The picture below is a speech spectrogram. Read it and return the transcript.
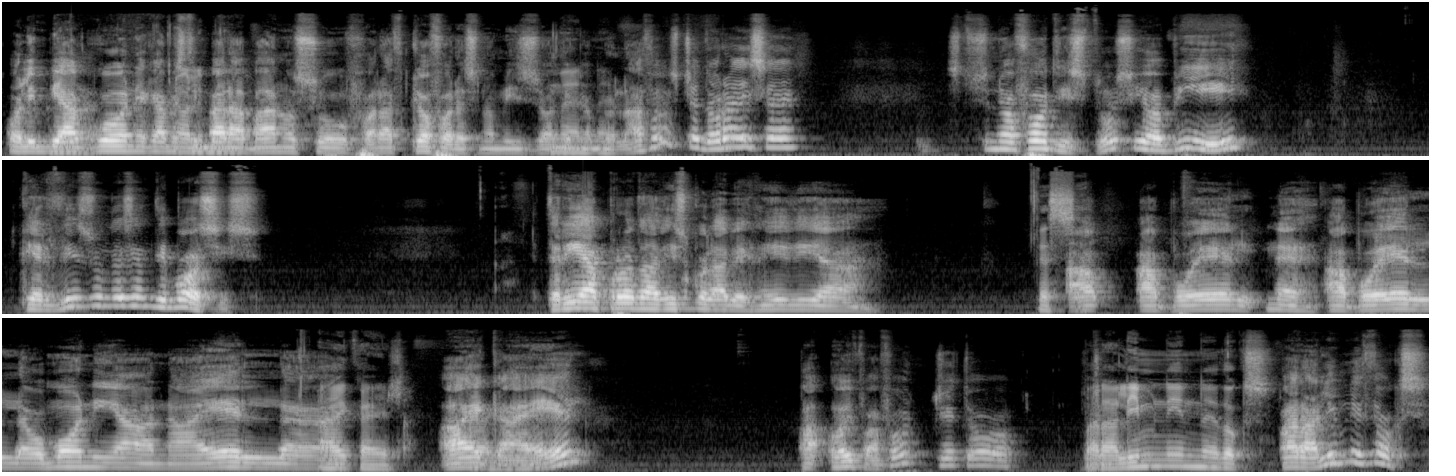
Ολυμπιακό έκαμε στην Ολυμπιακό. παραπάνω σου φορά δυο φορές νομίζω, αν Ναι, δεν κάνω ναι. λάθος. Και τώρα είσαι στους νεοφώτης τους, οι οποίοι κερδίζουν τι εντυπώσεις. Τρία πρώτα δύσκολα παιχνίδια Τέσσερα. Α- ΑΠΟΕΛ, ναι, ΑΠΟΕΛ, Ομόνια, ΑΕΛ, ΑΕΚΑΕΛ. ΑΕΚΑΕΛ, Α, όχι Παφό και το Παραλίμνη ε, δόξα. Παραλίμνη Δόξα.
